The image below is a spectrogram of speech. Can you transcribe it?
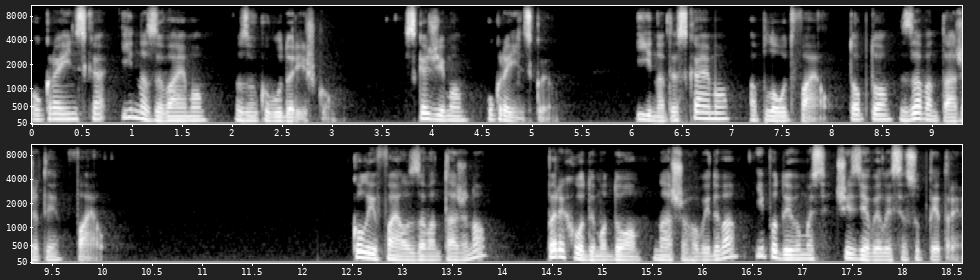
українська, і називаємо звукову доріжку. Скажімо, українською. І натискаємо Upload File, тобто завантажити файл. Коли файл завантажено, переходимо до нашого видива і подивимось, чи з'явилися субтитри.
